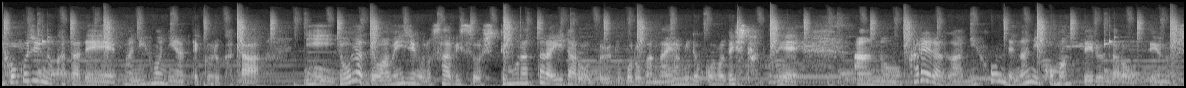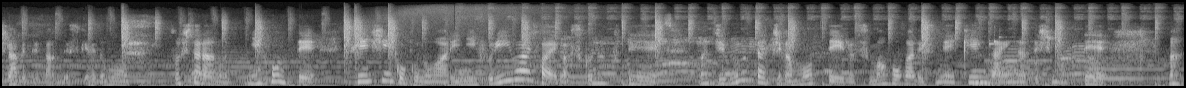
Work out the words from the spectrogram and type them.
外国人の方で、まあ、日本にやってくる方にどうやってワメイジングのサービスを知ってもらったらいいだろうというところが悩みどころでしたのであの彼らが日本で何困っているんだろうっていうのを調べてたんですけれどもそしたらあの日本って先進国の割にフリー w i f i が少なくて、まあ、自分たちが持っているスマホがですね県外になってしまって。まあ、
